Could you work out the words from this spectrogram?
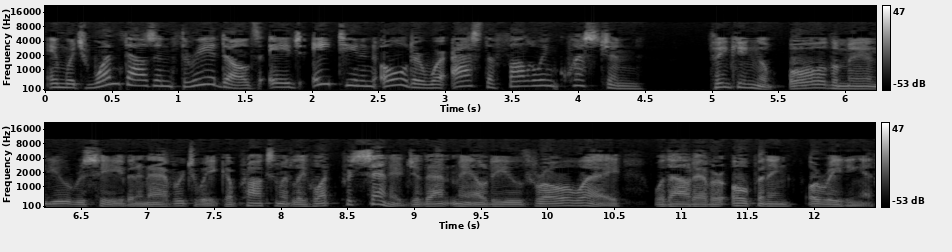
in which 1,003 adults age 18 and older were asked the following question. Thinking of all the mail you receive in an average week, approximately what percentage of that mail do you throw away without ever opening or reading it?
